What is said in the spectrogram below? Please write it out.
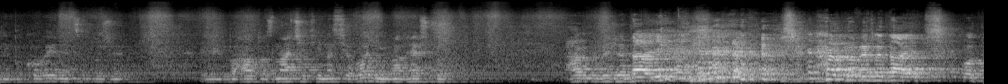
для Буковини, це дуже е, багато значить і на сьогодні. Іван Гешко гарно виглядає. гарно виглядає. От.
